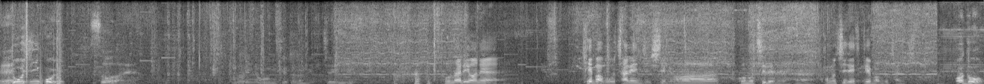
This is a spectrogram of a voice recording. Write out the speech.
えと同時に行こうよ。そうだね。隣のお店からめっちゃいい匂いす 隣はねケバブをチャレンジしてる。よ、ああこの地でね。この地でケバブをチャレンジしてる。あどう？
